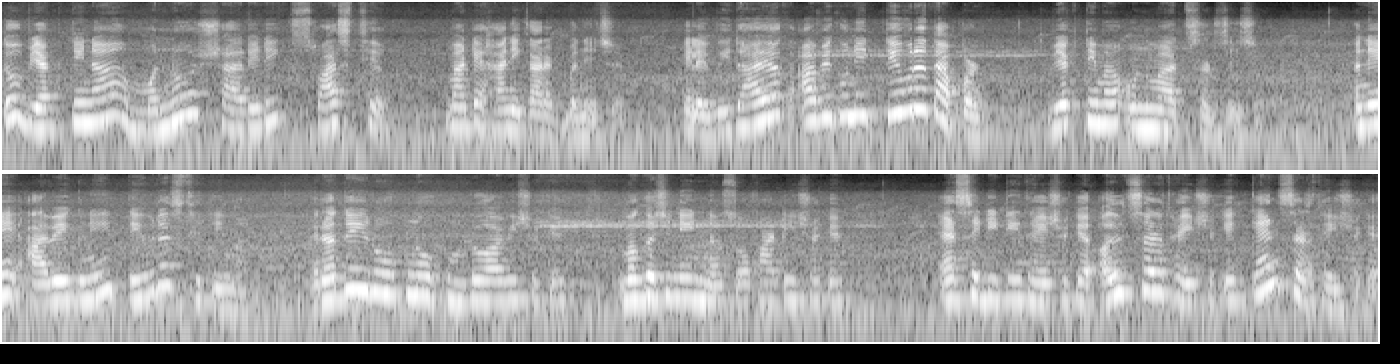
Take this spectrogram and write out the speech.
તો વ્યક્તિના મનોશારીરિક સ્વાસ્થ્ય માટે હાનિકારક બને છે. એટલે વિધાયક આવેગોની તીવ્રતા પણ વ્યક્તિમાં ઉન્માદ સર્જે છે. અને આવેગની તીવ્ર સ્થિતિમાં હૃદય રોગનો હુમલો આવી શકે, મગજની નસો ફાટી શકે, એસિડિટી થઈ શકે, અલ્સર થઈ શકે, કેન્સર થઈ શકે.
